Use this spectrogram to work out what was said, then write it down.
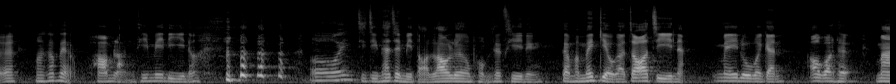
อ มันก็แบบความหลังที่ไม่ดีเนาะโอ้ยจริงๆ ถ้าจะมีตอนเล่าเรื่องของผมสักทีหนึ่งแต่มันไม่เกี่ยวกับจ้อจีนอะไม่รู้เหมือนกัน เอาก่อนเถอะมา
